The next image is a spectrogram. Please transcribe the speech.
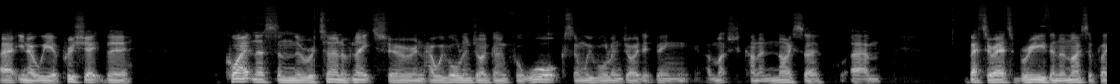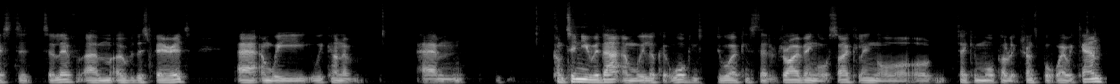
uh, you know, we appreciate the quietness and the return of nature and how we've all enjoyed going for walks and we've all enjoyed it being a much kind of nicer, um, better air to breathe and a nicer place to to live um, over this period. Uh, and we we kind of um, continue with that and we look at walking to work instead of driving or cycling or, or taking more public transport where we can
